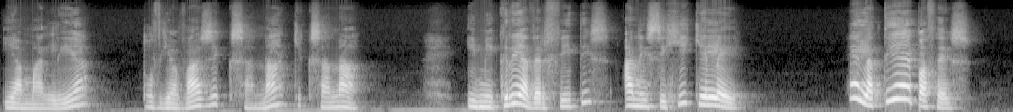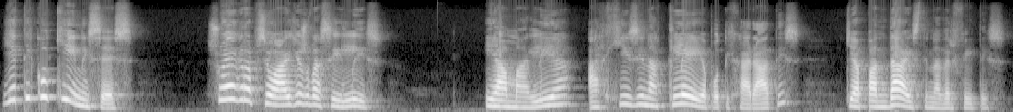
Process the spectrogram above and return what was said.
Η Αμαλία το διαβάζει ξανά και ξανά. Η μικρή αδερφή της ανησυχεί και λέει «Έλα, τι έπαθες, γιατί κοκκίνησες, σου έγραψε ο Άγιος Βασίλης». Η Αμαλία αρχίζει να κλαίει από τη χαρά της και απαντάει στην αδερφή της.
